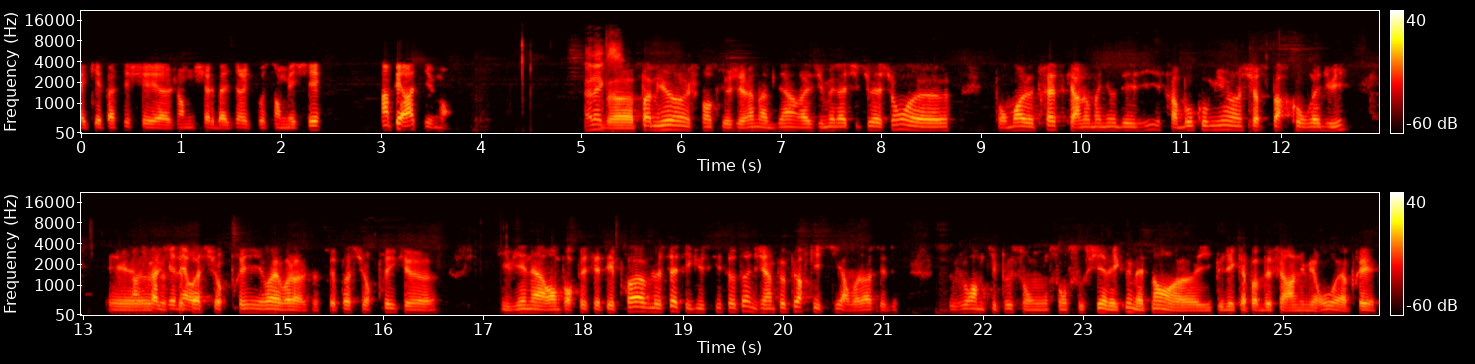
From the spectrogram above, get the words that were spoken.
euh, qui est passé chez Jean-Michel Bazir, il faut s'en méfier impérativement. Alex bah, Pas mieux, hein. je pense que Jérém a bien résumé la situation. Euh, pour moi, le 13, Carlo Magno Desi, sera beaucoup mieux hein, sur ce parcours réduit. Et euh, je ne serais pas surpris, ouais, voilà, je serais pas surpris que qu'il vienne à remporter cette épreuve. Le 7, Iguski Sauton, j'ai un peu peur qu'il tire. Voilà, c'est toujours un petit peu son, son souci avec lui. Maintenant, euh, il est capable de faire un numéro. Et après,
